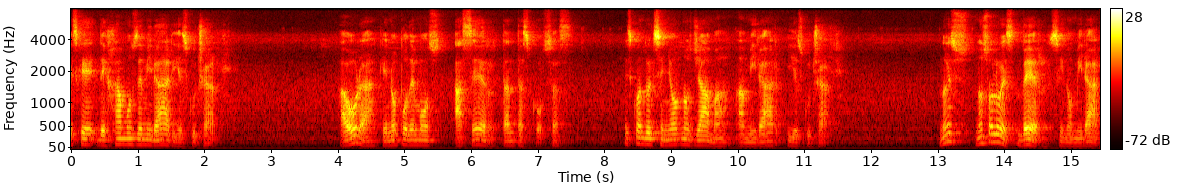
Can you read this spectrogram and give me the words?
es que dejamos de mirar y escuchar. Ahora que no podemos hacer tantas cosas, es cuando el Señor nos llama a mirar y escuchar. No, es, no solo es ver, sino mirar.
